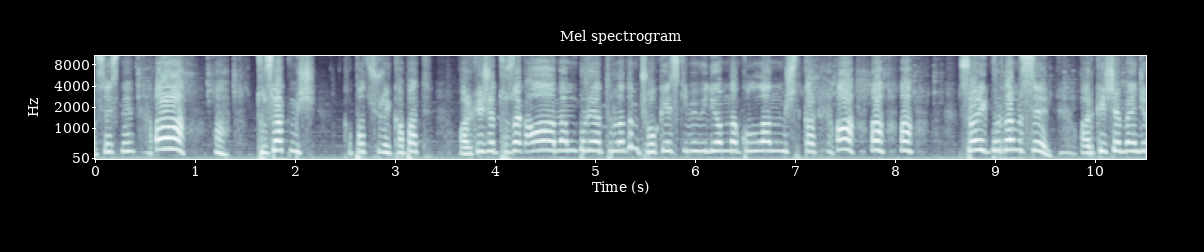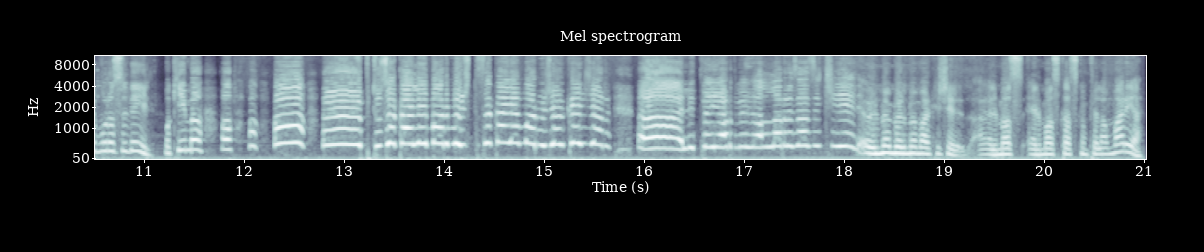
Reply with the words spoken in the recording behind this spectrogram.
o ses ne? Ah, ah tuzakmış. Kapat şurayı kapat. Arkadaşlar tuzak. Aa ben burayı hatırladım. Çok eski bir videomda kullanmıştık. Ah ah ah. Sonic burada mısın? Arkadaşlar bence burası değil. Bakayım ha. Ah, ah, ah, ee, tuzak alem varmış. Tuzak alem varmış arkadaşlar. Aa, lütfen yardım edin Allah rızası için. Ölmem ölmem arkadaşlar. Elmas elmas kaskım falan var ya.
